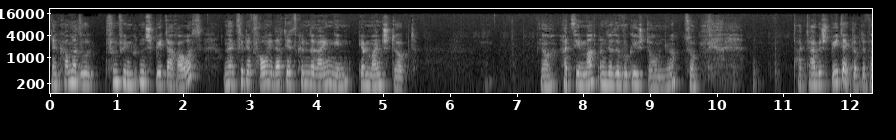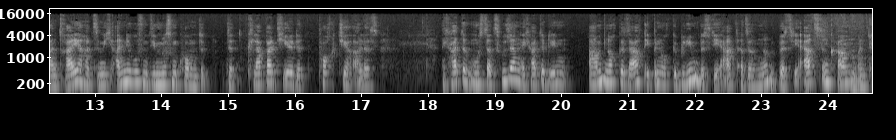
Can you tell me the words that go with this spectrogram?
Dann kam er so fünf Minuten später raus und dann zu der Frau gesagt, jetzt können Sie reingehen. Ihr Mann stirbt. Ja, hat sie gemacht und er ist wirklich gestorben. Ne? So paar Tage später, ich glaube, das waren drei, hat sie mich angerufen, sie müssen kommen. Das, das klappert hier, das pocht hier alles. Ich hatte, muss dazu sagen, ich hatte den Abend noch gesagt, ich bin noch geblieben, bis die, Ärzt, also, ne, bis die Ärztin kam mhm. und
